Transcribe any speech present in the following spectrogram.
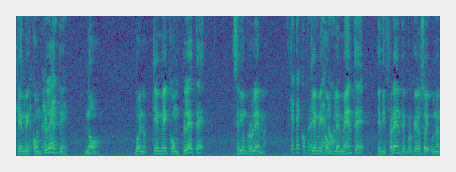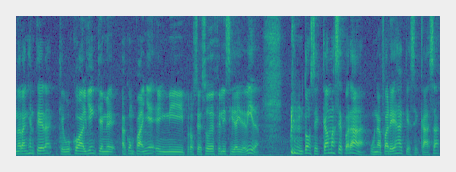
que me te complete. No. Bueno, que me complete sería un problema. Que te complemente, Que me ¿no? complemente es diferente, porque yo soy una naranja entera que busco a alguien que me acompañe en mi proceso de felicidad y de vida. Entonces, cama separada, una pareja que se casa,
